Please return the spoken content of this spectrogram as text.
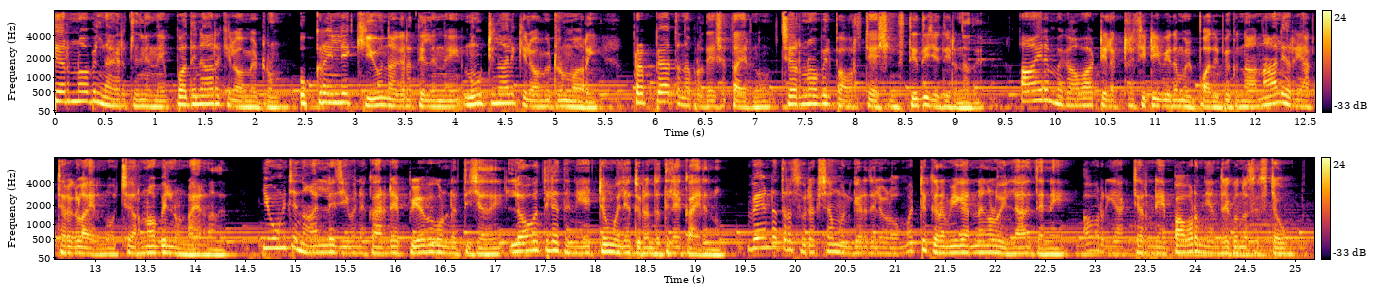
ചെർണോബിൽ നഗരത്തിൽ നിന്ന് പതിനാറ് കിലോമീറ്ററും ഉക്രൈനിലെ ക്യൂ നഗരത്തിൽ നിന്ന് നൂറ്റിനാല് കിലോമീറ്ററും മാറി പ്രപ്യാത്ത് എന്ന പ്രദേശത്തായിരുന്നു ചെർണോബിൽ പവർ സ്റ്റേഷൻ സ്ഥിതി ചെയ്തിരുന്നത്. ആയിരം മെഗാവാട്ട് ഇലക്ട്രിസിറ്റി വീതം ഉൽപ്പാദിപ്പിക്കുന്ന നാല് റിയാക്ടറുകളായിരുന്നു ചെർണോബിലിനുണ്ടായിരുന്നത് യൂണിറ്റ് നാലിലെ ജീവനക്കാരുടെ പിഴവ് കൊണ്ടെത്തിച്ചത് ലോകത്തിലെ തന്നെ ഏറ്റവും വലിയ ദുരന്തത്തിലേക്കായിരുന്നു. വേണ്ടത്ര സുരക്ഷാ മുൻകരുതലുകളോ മറ്റ് ക്രമീകരണങ്ങളോ ഇല്ലാതെ തന്നെ അവർ റിയാക്ടറിന്റെ പവർ നിയന്ത്രിക്കുന്ന സിസ്റ്റവും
